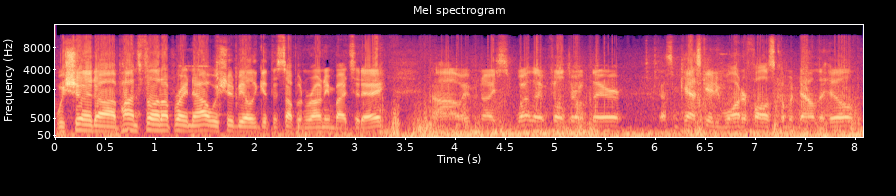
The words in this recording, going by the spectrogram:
We should, uh, pond's filling up right now, we should be able to get this up and running by today. Uh, we have a nice wetland filter up there, got some cascading waterfalls coming down the hill.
